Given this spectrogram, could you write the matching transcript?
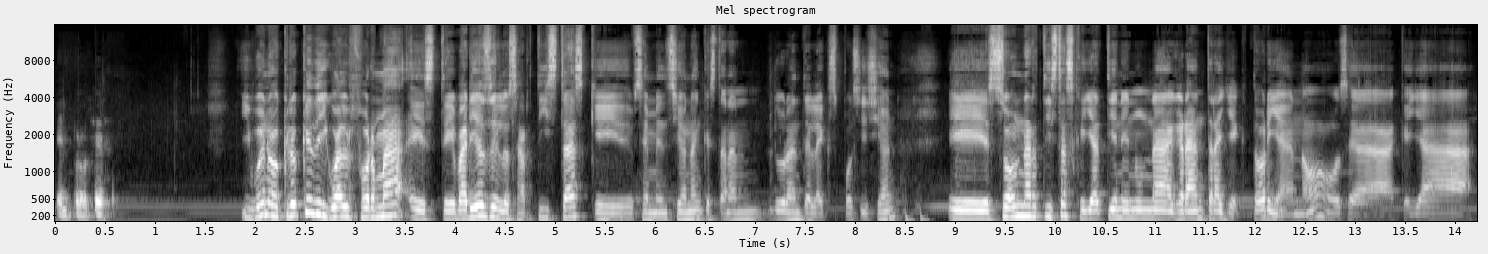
el proceso. Y bueno, creo que de igual forma, este, varios de los artistas que se mencionan que estarán durante la exposición eh, son artistas que ya tienen una gran trayectoria, ¿no? O sea, que ya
